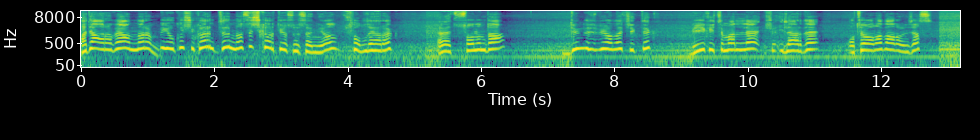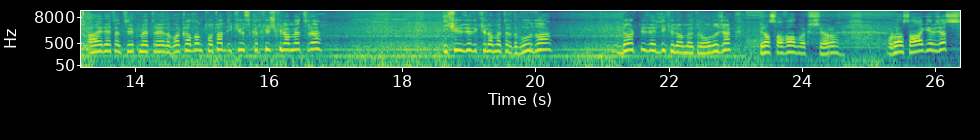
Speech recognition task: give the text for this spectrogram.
Hadi arabayı anlarım. Bir yokuş yukarı tır nasıl çıkartıyorsun sen ya? Sollayarak. Evet sonunda dümdüz bir yola çıktık. Büyük ihtimalle şu ileride otoyola bağlanacağız. Ayrıca trip metreye de bakalım. Total 243 kilometre. 207 kilometre de burada. 450 kilometre olacak. Biraz hava almak istiyorum. Buradan sağa gireceğiz.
